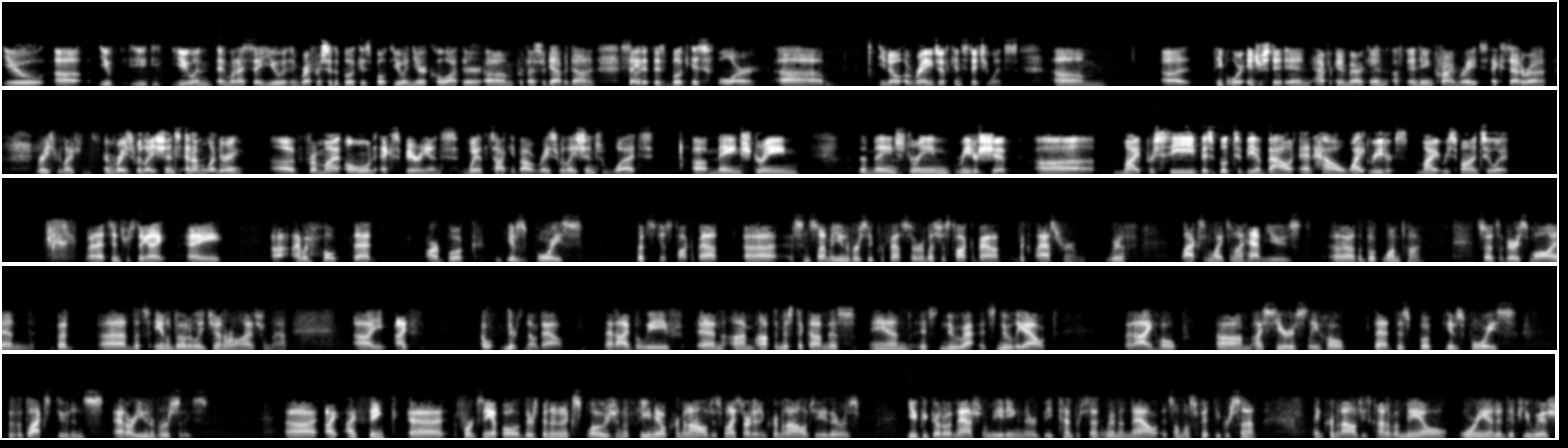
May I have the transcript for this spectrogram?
You, uh, you, you, you, and, and when I say you in reference to the book is both you and your co-author, um, Professor Gabbidon, say right. that this book is for, um, you know, a range of constituents. Um, uh, people who are interested in African American offending, crime rates, etc. Race relations. And race relations. And I'm wondering, uh, from my own experience with talking about race relations, what uh, mainstream, the mainstream readership uh, might perceive this book to be about, and how white readers might respond to it. Well, that's interesting. I I uh, I would hope that our book gives voice. Let's just talk about, uh, since I'm a university professor, let's just talk about the classroom with blacks and whites. And I have used uh, the book one time. So it's a very small end, but uh, let's anecdotally generalize from that. I, I, oh, there's no doubt that I believe, and I'm optimistic on this, and it's new, it's newly out. But I hope um, I seriously hope that this book gives voice to the black students at our universities. Uh, I, I, think, uh, for example, there's been an explosion of female criminologists. When I started in criminology, there was you could go to a national meeting and there would be 10% women. Now it's almost 50%. And criminology is kind of a male-oriented, if you wish,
